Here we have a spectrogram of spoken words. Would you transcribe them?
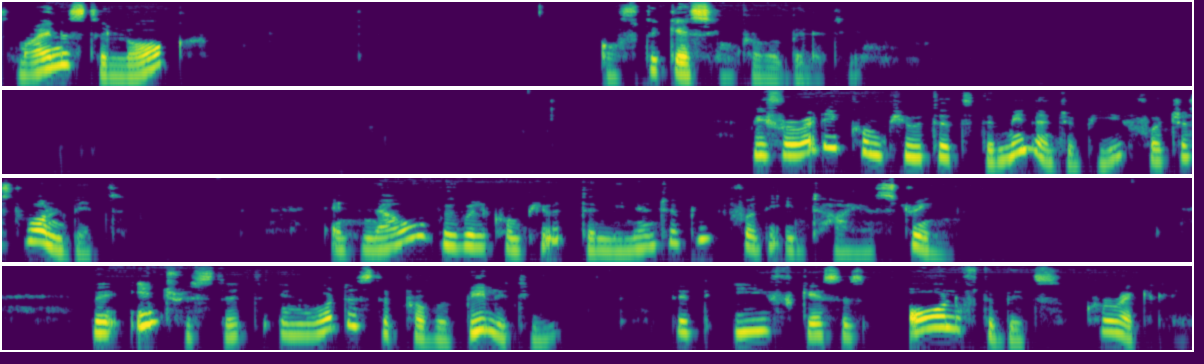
It's minus the log of the guessing probability. We've already computed the min entropy for just one bit. And now we will compute the min entropy for the entire string. We're interested in what is the probability that Eve guesses all of the bits correctly.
